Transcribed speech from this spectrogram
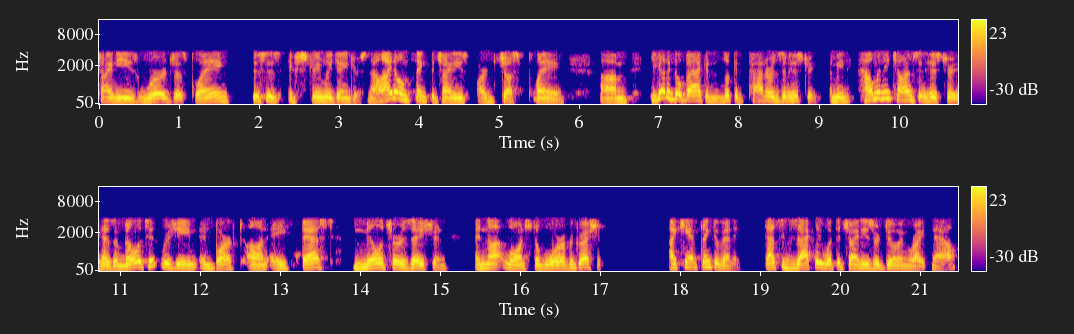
Chinese were just playing, this is extremely dangerous. Now, I don't think the Chinese are just playing. Um, you got to go back and look at patterns in history. I mean, how many times in history has a militant regime embarked on a fast militarization and not launched a war of aggression? I can't think of any. That's exactly what the Chinese are doing right now.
